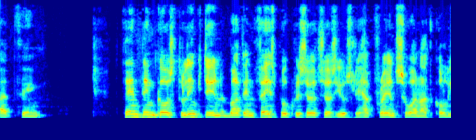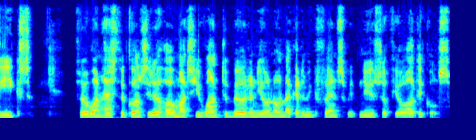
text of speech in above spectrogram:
bad thing. Same thing goes to LinkedIn, but in Facebook, researchers usually have friends who are not colleagues, so one has to consider how much you want to burden your non-academic friends with news of your articles.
